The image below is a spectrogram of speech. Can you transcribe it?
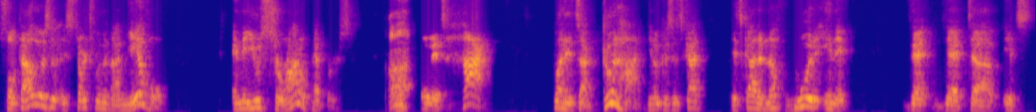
Soltado is, it starts with an añejo, and they use serrano peppers. Ah. So it's hot, but it's a good hot, you know, because it's got it's got enough wood in it that that uh, it's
